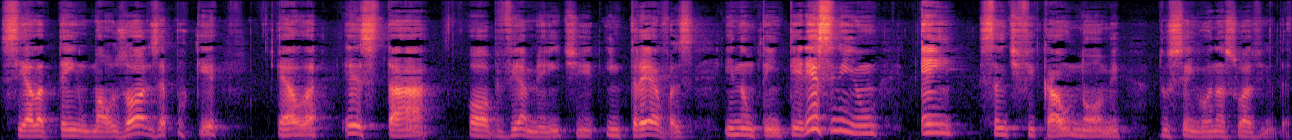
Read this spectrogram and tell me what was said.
Se ela tem maus olhos, é porque ela está, obviamente, em trevas e não tem interesse nenhum em santificar o nome do Senhor na sua vida.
